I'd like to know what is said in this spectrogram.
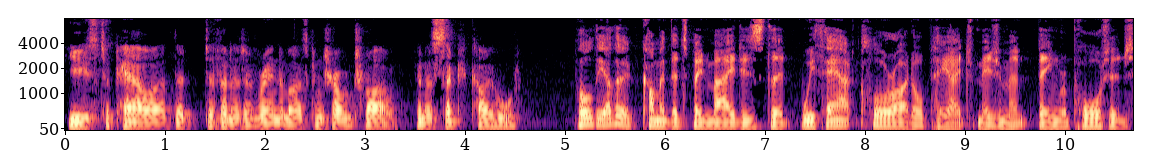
used to power the definitive randomised controlled trial in a sick cohort. Paul, the other comment that's been made is that without chloride or pH measurement being reported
